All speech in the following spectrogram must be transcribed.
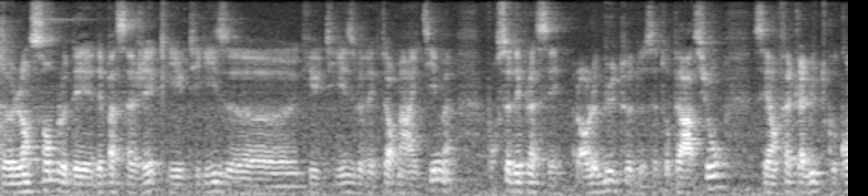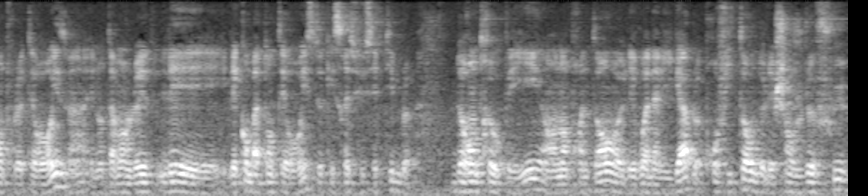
de l'ensemble des, passagers qui utilisent, euh, qui utilisent le vecteur maritime pour se déplacer. Alors le but de cette opération, c'est en fait la lutte contre le terrorisme, hein, et notamment les, combattants terroristes qui seraient susceptibles de rentrer au pays en empruntant les voies navigables, profitant de l'échange de flux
